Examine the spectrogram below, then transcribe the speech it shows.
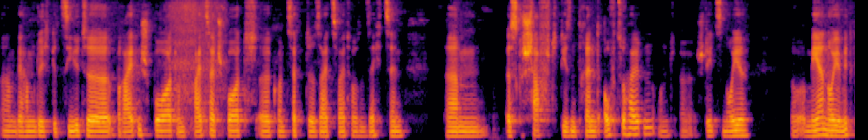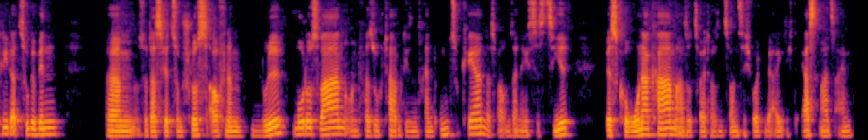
Ähm, wir haben durch gezielte Breitensport- und Freizeitsportkonzepte seit 2016 ähm, es geschafft, diesen Trend aufzuhalten und äh, stets neue, äh, mehr neue Mitglieder zu gewinnen ähm, so dass wir zum Schluss auf einem Null-Modus waren und versucht haben, diesen Trend umzukehren. Das war unser nächstes Ziel, bis Corona kam. Also 2020 wollten wir eigentlich erstmals ein,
